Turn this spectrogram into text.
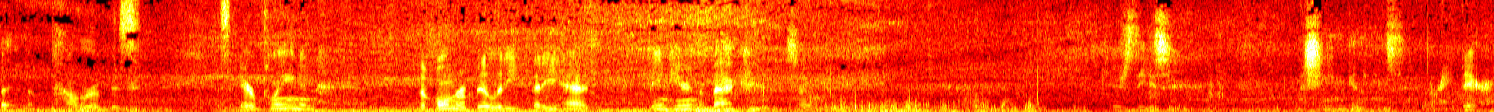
the power of this, this airplane and the vulnerability that he had being here in the back. So these machine guns right there.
